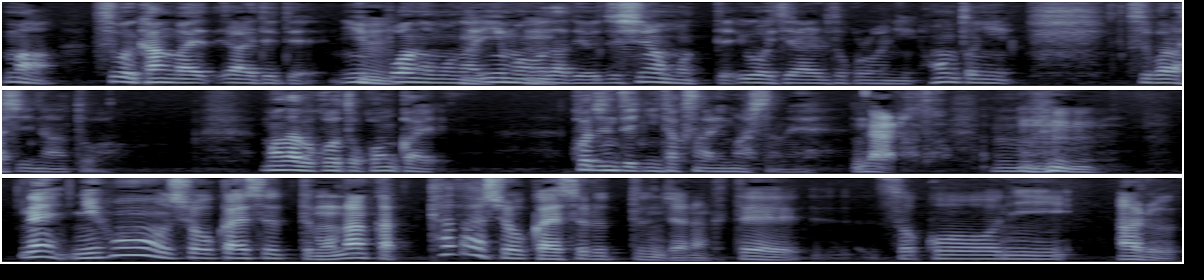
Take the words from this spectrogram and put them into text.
まあ、すごい考えられてて、日本のものはいいものだという自信を持って動いてられるところに、本当に素晴らしいなと。学ぶこと今回、個人的にたくさんありましたね。なるほど。うん ね、日本を紹介するってもなんかただ紹介するっていうんじゃなくてそこにある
